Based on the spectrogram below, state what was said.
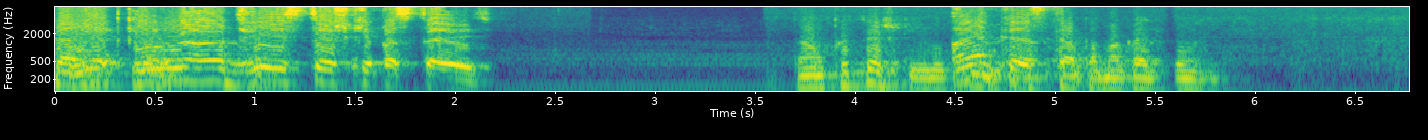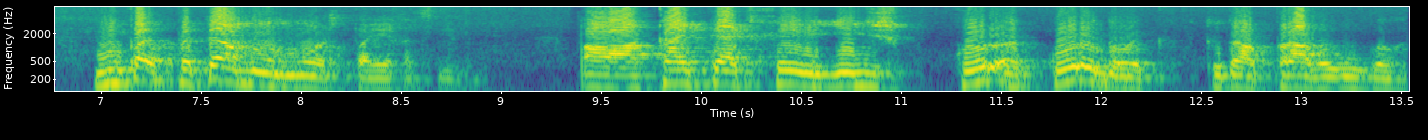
Нет, к надо две СТшки поставить. Там ПТшки его А я КСТ помогать будет. Ну, по- ПТ он может поехать с ним. А К5 Хэви едешь к гор- к городу, туда в правый угол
